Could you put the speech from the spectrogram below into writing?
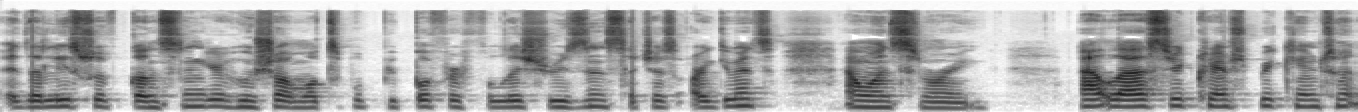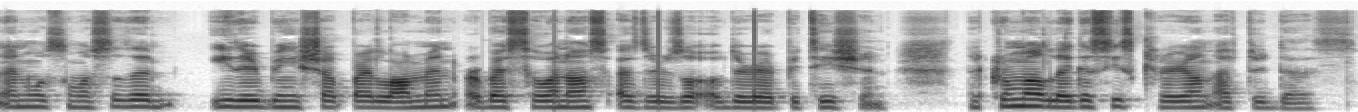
a deadly swift gunslinger who shot multiple people for foolish reasons such as arguments and when snoring. At last, their crime spree came to an end with most of them either being shot by lawmen or by someone else as a result of their reputation. The criminal legacies carry on after death.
